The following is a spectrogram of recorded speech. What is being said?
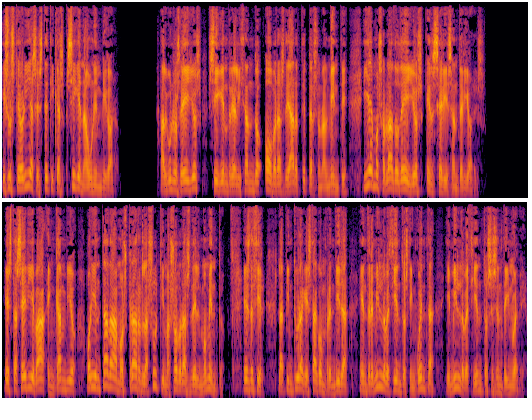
y sus teorías estéticas siguen aún en vigor. Algunos de ellos siguen realizando obras de arte personalmente y hemos hablado de ellos en series anteriores. Esta serie va, en cambio, orientada a mostrar las últimas obras del momento, es decir, la pintura que está comprendida entre 1950 y 1969.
